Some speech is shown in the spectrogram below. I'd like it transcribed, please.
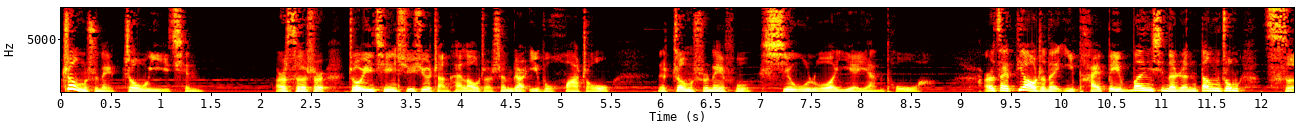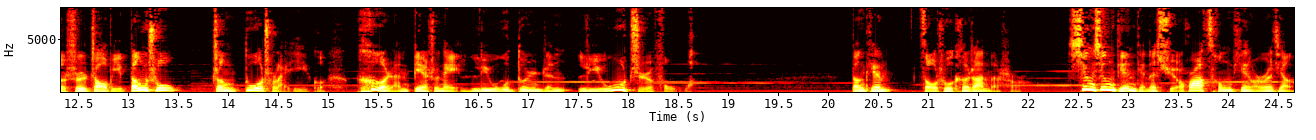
正是那周义勤。而此时，周以琴徐徐展开老者身边一幅画轴，那正是那幅《修罗夜宴图》啊。而在吊着的一排被剜心的人当中，此时照比当初正多出来一个，赫然便是那刘敦仁刘知府啊。当天走出客栈的时候，星星点点的雪花从天而降，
